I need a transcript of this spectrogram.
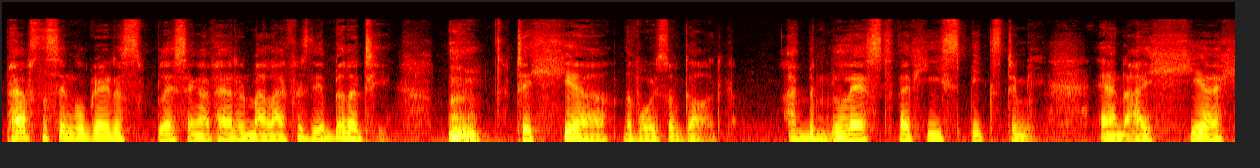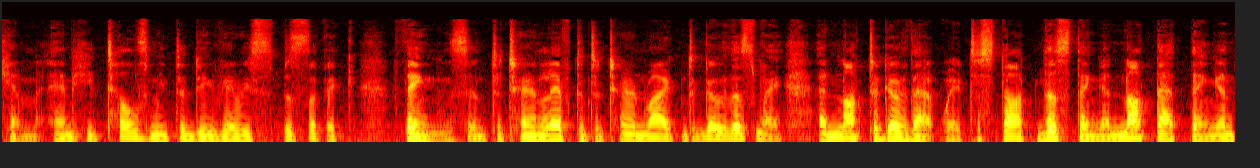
perhaps the single greatest blessing I've had in my life is the ability to hear the voice of God. I've been blessed that He speaks to me and I hear Him and He tells me to do very specific things and to turn left and to turn right and to go this way and not to go that way, to start this thing and not that thing. And,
